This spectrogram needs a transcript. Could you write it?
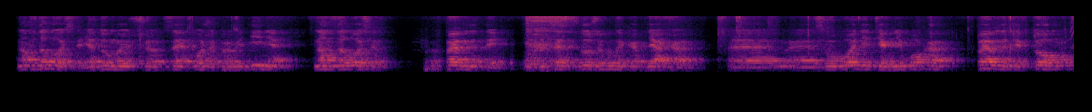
Нам вдалося, я думаю, що це Боже проведіння, нам вдалося впевнити, і це дуже велика вдяка свободі, Тягнібока, впевнити в тому,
